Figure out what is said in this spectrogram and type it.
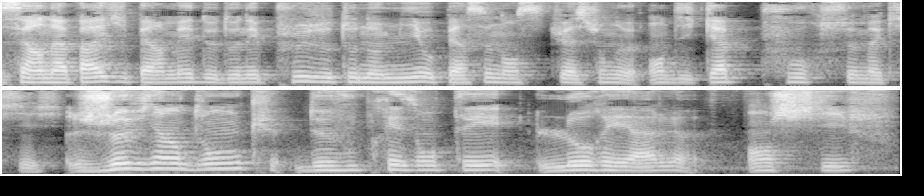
C'est un appareil qui permet de donner plus d'autonomie aux personnes en situation de handicap pour se maquiller. Je viens donc de vous présenter L'Oréal en chiffres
